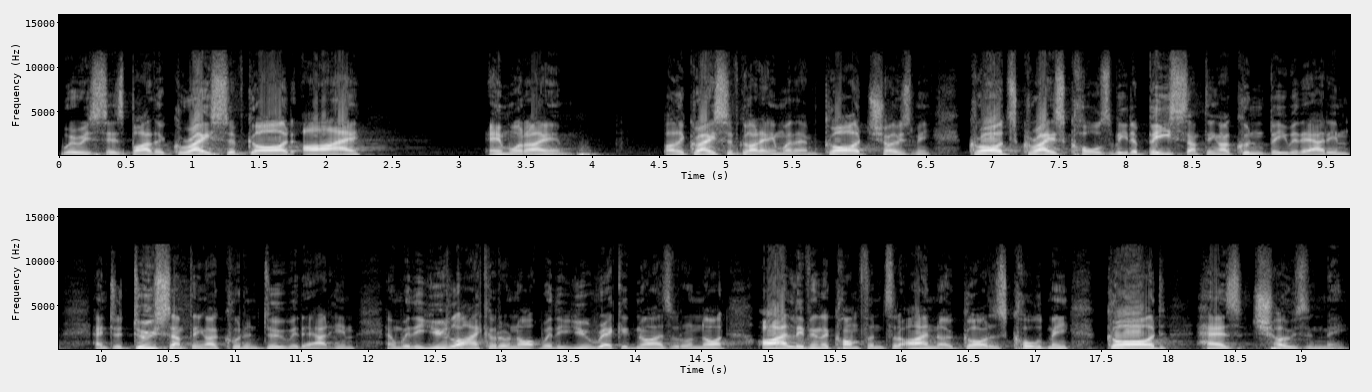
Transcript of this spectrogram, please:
where he says, By the grace of God, I am what I am. By the grace of God, I am what I am. God chose me. God's grace calls me to be something I couldn't be without Him and to do something I couldn't do without Him. And whether you like it or not, whether you recognize it or not, I live in the confidence that I know God has called me. God has chosen me.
